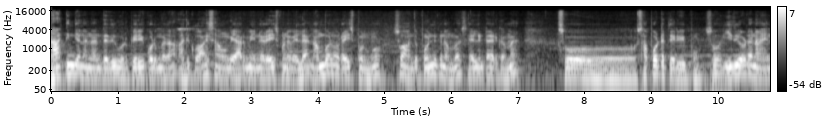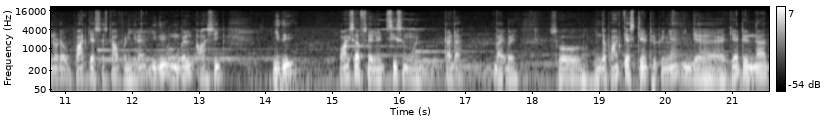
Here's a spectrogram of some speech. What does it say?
நார்த் இந்தியாவில் நடந்தது ஒரு பெரிய கொடுமை தான். அதுக்கு வாய்ஸ் அவங்க யாருமே இன்னும் ரைஸ் பண்ணவே இல்லை. நம்மளும் ரைஸ் பண்ணுவோம். ஸோ அந்த பொண்ணுக்கு நம்ம சைலண்ட்டாக இருக்காமல் ஸோ சப்போர்ட்டை தெரிவிப்போம். ஸோ இதோட நான் என்னோடய பாட்காஸ்ட்டை ஸ்டாப் பண்ணிக்கிறேன். இது உங்கள் ஆஷிக். இது voice of silent season one tata bye bye so இந்த பாட்காஸ்ட் கேட்டிருப்பீங்க. இங்கே கேட்டிருந்தால்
